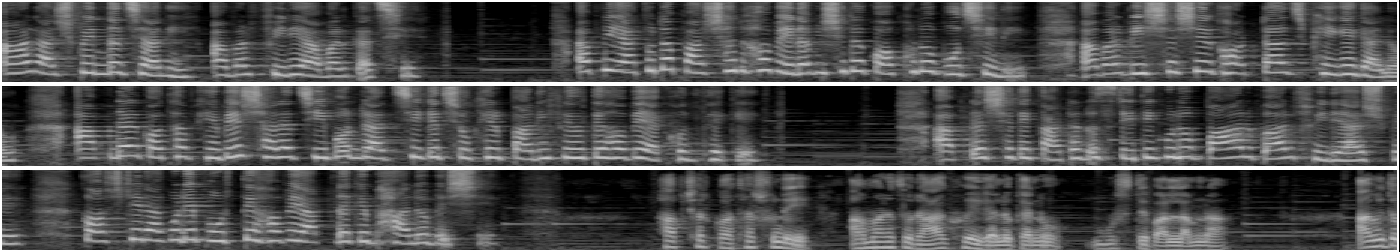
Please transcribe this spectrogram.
আর আসবেন না জানি, আবার ফিরে আমার কাছে। আপনি এতটা পাষাণ হবেন, আমি সেটা কখনো বুঝিনি। আমার বিশ্বাসের ঘরটা আজ ভেঙে গেল। আপনার কথা ভেবে সারা জীবন রাজ্যিকে চোখের পানি ফেলতে হবে এখন থেকে। আপনার সাথে কাটানো স্মৃতিগুলো বারবার ফিরে আসবে। কষ্টের আগুনে পড়তে হবে আপনাকে ভালোবেসে। হাফছার কথা শুনে আমার এত রাগ হয়ে গেল কেন বুঝতে পারলাম না। আমি তো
